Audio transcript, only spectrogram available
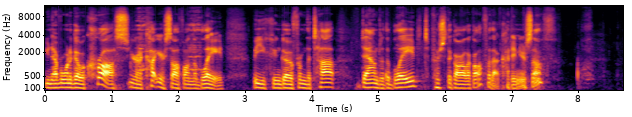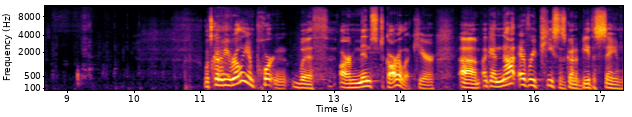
You never want to go across, you're going to cut yourself on the blade. But you can go from the top down to the blade to push the garlic off without cutting yourself. What's going to be really important with our minced garlic here, um, again, not every piece is going to be the same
